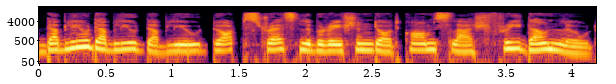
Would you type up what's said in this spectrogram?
www.stressliberation.com slash free download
